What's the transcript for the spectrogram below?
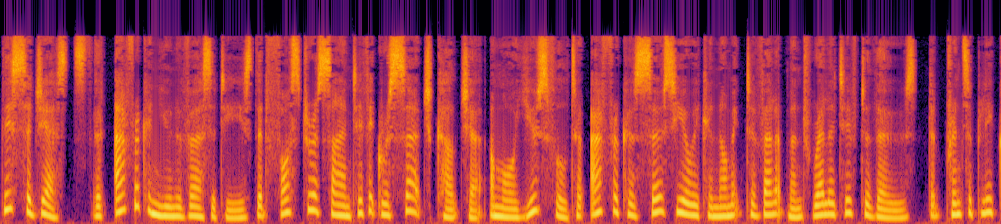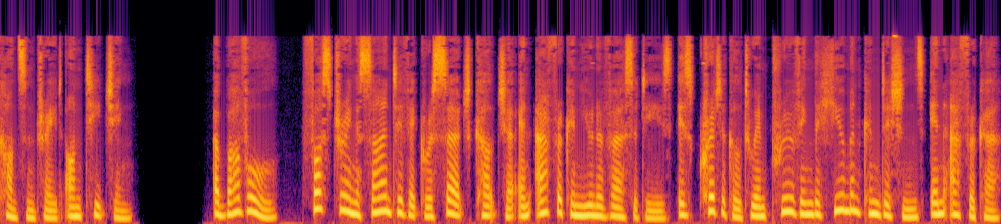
This suggests that African universities that foster a scientific research culture are more useful to Africa's socio-economic development relative to those that principally concentrate on teaching. Above all, Fostering a scientific research culture in African universities is critical to improving the human conditions in Africa.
